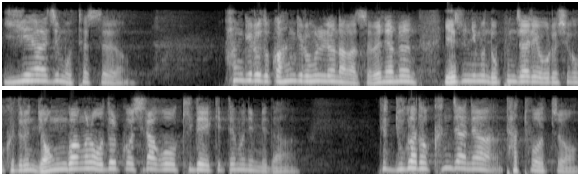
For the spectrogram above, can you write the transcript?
이해하지 못했어요. 한 귀로 듣고 한 귀로 흘려나갔어요. 왜냐하면 예수님은 높은 자리에 오르시고 그들은 영광을 얻을 것이라고 기대했기 때문입니다. 누가 더 큰 자냐 다투었죠.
